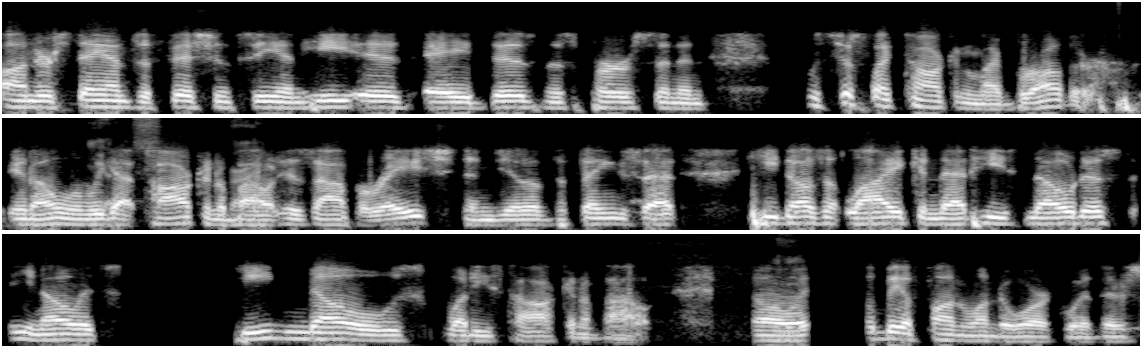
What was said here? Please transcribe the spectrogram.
understands efficiency, and he is a business person. And it was just like talking to my brother, you know, when we Yes, got talking about right. his operation and you know the things that he doesn't like and that he's noticed. You know, it's he knows what he's talking about. So it'll be a fun one to work with. There's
